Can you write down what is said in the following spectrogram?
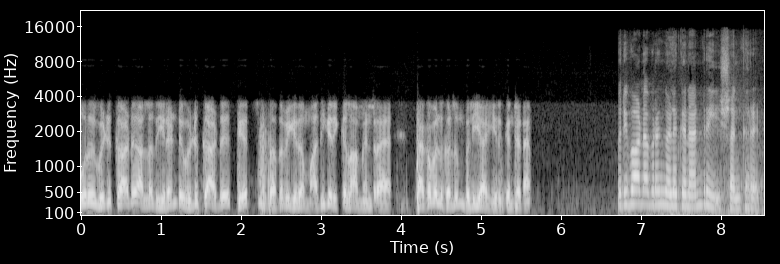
ஒரு விழுக்காடு அல்லது இரண்டு விழுக்காடு தேர்ச்சி சதவிகிதம் அதிகரிக்கலாம் என்ற தகவல்களும் வெளியாகி இருக்கின்றன. விரிவான விவரங்களுக்கு நன்றி சங்கரன்.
